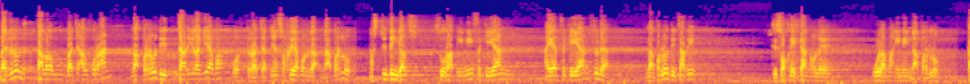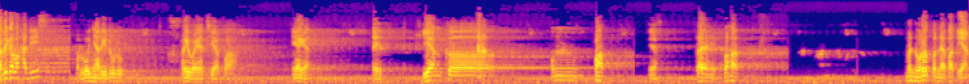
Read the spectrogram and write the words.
Lalu itu kalau baca Al-Quran nggak perlu dicari lagi apa? Wah derajatnya sahih apa enggak? Nggak perlu. Mesti tinggal surat ini sekian, ayat sekian sudah. Nggak perlu dicari disohhikan oleh ulama ini nggak perlu. Tapi kalau hadis perlu nyari dulu riwayat siapa. Iya kan? Baik. Yang ke empat ya. Baik, Fahad menurut pendapat yang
